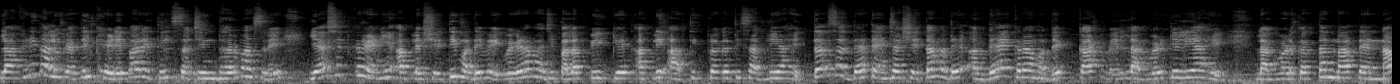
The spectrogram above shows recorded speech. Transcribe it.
लाखणी तालुक्यातील खेडेपार येथील सचिन धर्मासरे या शेतकऱ्यांनी आपल्या शेतीमध्ये वेगवेगळ्या भाजीपाला पीक घेत आपली आर्थिक प्रगती साधली आहे. तर सध्या त्यांच्या शेतामध्ये अर्ध्या एकरामध्ये काटवेल लागवड केली आहे. लागवड करताना त्यांना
